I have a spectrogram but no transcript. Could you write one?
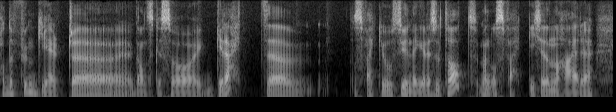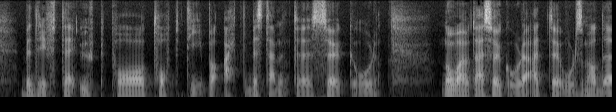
hadde fungert ganske så greit. Vi fikk jo synlige resultat, men vi fikk ikke denne her bedrifter opp på topp ti på ett bestemt eh, søkeord. Nå var jo dette søkeordet et eh, ord som hadde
